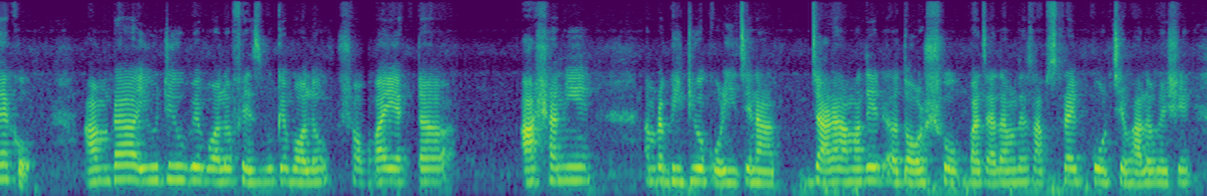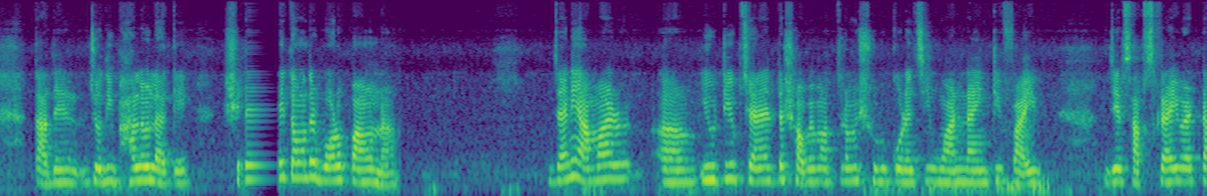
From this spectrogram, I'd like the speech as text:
দেখো, আমরা ইউটিউবে বলো, ফেসবুকে বলো, সবাই একটা আশা নিয়ে আমরা ভিডিও করি যে না, যারা আমাদের দর্শক বা যারা আমাদের সাবস্ক্রাইব করছে, ভালোবেসে, তাদের যদি ভালো লাগে, সেটাই তো আমাদের বড় পাওনা। জানি আমার ইউটিউব চ্যানেলটা সবে মাত্র আমি শুরু করেছি ওয়ান নাইনটি ফাইভ যে সাবস্ক্রাইবারটা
